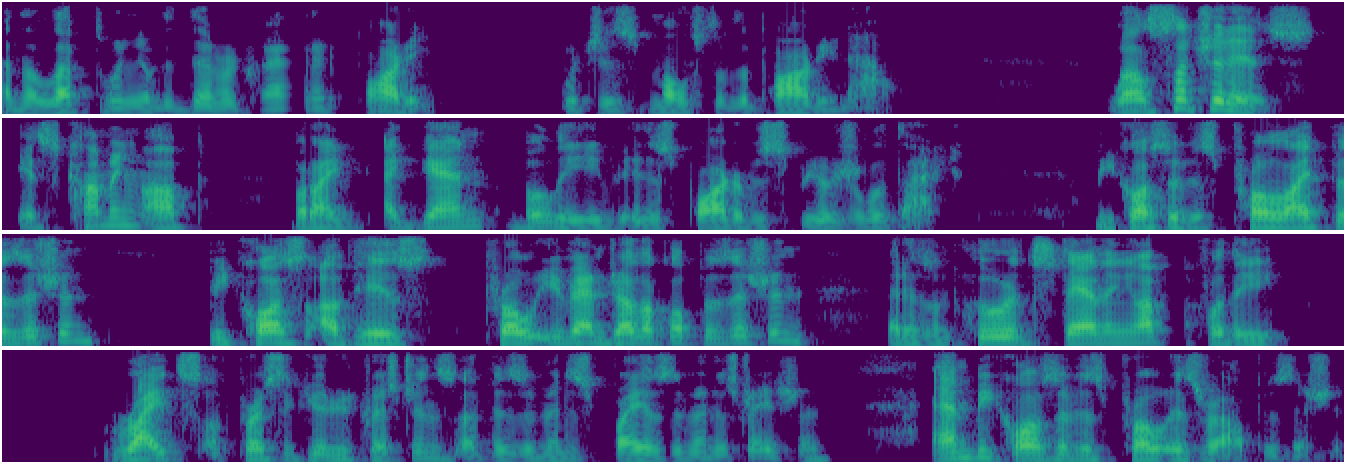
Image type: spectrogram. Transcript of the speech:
and the left wing of the Democratic Party, which is most of the party now. Well, such it is. It's coming up but I again believe it is part of a spiritual attack because of his pro life position, because of his pro evangelical position that has included standing up for the rights of persecuted Christians of his by his administration, and because of his pro Israel position.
